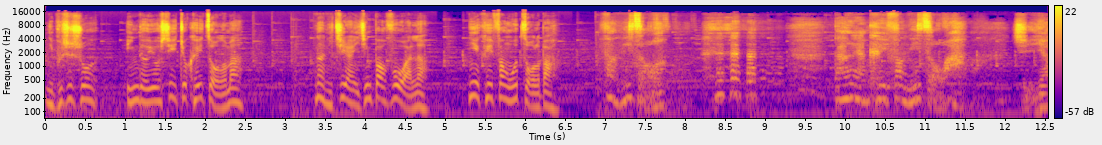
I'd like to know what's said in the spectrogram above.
你不是说赢得游戏就可以走了吗？那你既然已经报复完了，你也可以放我走了吧？放你走？当然可以放你走啊！只要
